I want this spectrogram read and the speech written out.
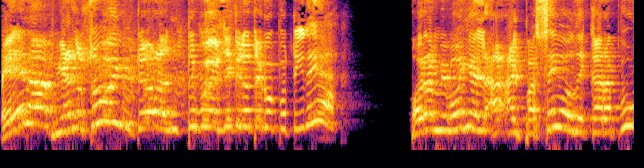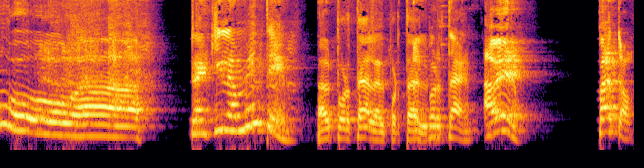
Era, ya no soy. Ahora te puedo decir que no tengo puta idea. Ahora me voy al, paseo de Carapungo tranquilamente. Al portal, al portal. Al portal. A ver, Pato,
